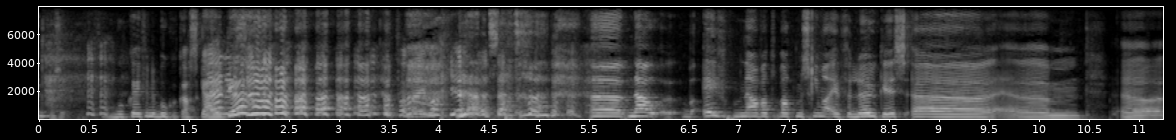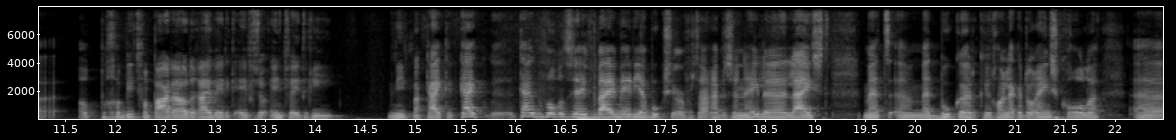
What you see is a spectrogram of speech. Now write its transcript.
Ik was- moet ik even in de boekenkast kijken? Van mij mag je. Ja, het staat er. Eh, nou, even, nou wat, wat misschien wel even leuk is. eh, ehm, eh, op het gebied van paardenhouderij weet ik even zo 1, 2, 3 niet. Maar kijk, kijk, kijk bijvoorbeeld eens even bij Media Book Service. Daar hebben ze een hele lijst met, eh, met boeken. Daar kun je gewoon lekker doorheen scrollen. Eh,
